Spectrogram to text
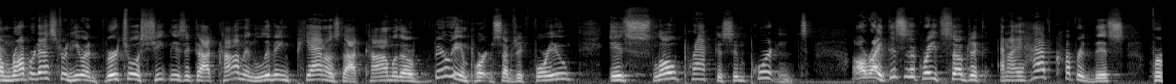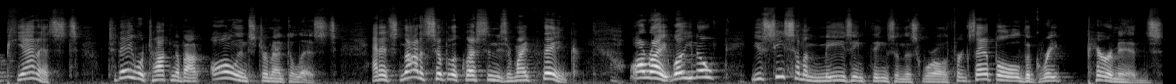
I'm Robert Estrin here at virtualsheetmusic.com and livingpianos.com with a very important subject for you. Is slow practice important? All right, this is a great subject, and I have covered this for pianists. Today we're talking about all instrumentalists, and it's not as simple a question as you might think. All right, well, you know, you see some amazing things in this world. For example, the Great Pyramids.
